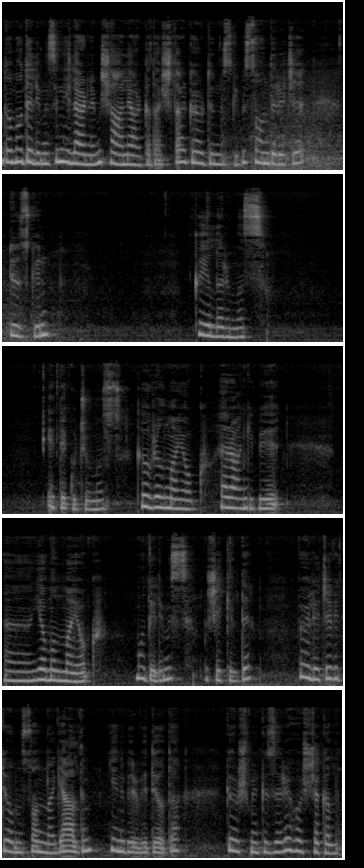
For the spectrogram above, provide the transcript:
Bu da modelimizin ilerlemiş hali arkadaşlar. Gördüğünüz gibi son derece düzgün. Kıyılarımız, etek ucumuz, kıvrılma yok. Herhangi bir e, yamulma yok. Modelimiz bu şekilde. Böylece videomun sonuna geldim. Yeni bir videoda görüşmek üzere. Hoşçakalın.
